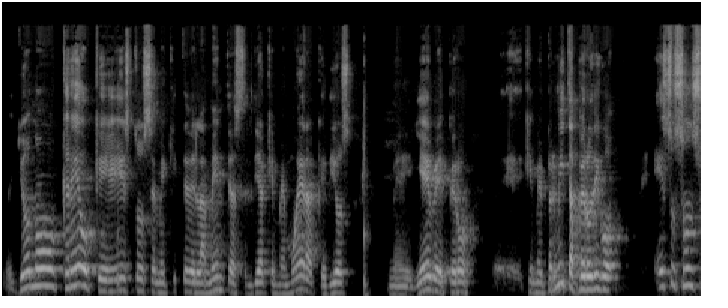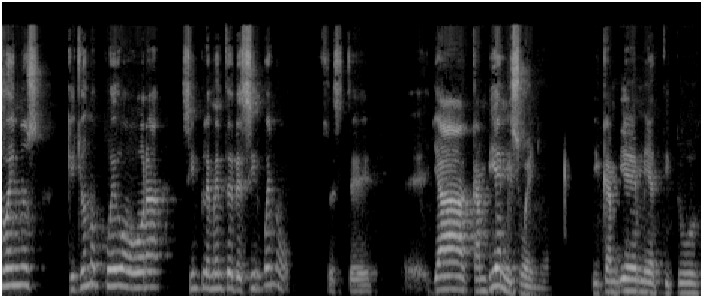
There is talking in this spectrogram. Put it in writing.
Yo no creo que esto se me quite de la mente hasta el día que me muera, que Dios me lleve, pero eh, que me permita, pero digo, esos son sueños que yo no puedo ahora simplemente decir, bueno, pues, este, eh, ya cambié mi sueño y cambié mi actitud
